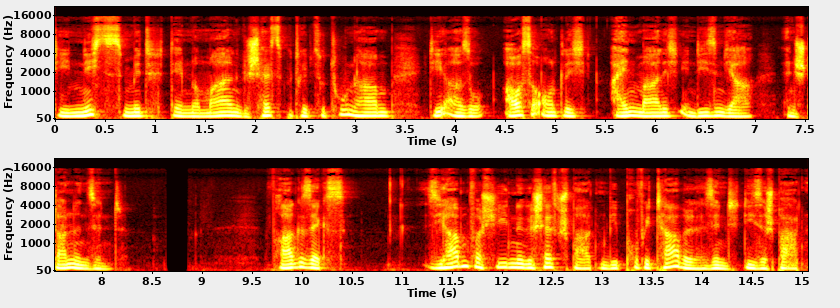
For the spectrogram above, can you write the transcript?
die nichts mit dem normalen Geschäftsbetrieb zu tun haben, die also außerordentlich einmalig in diesem Jahr entstanden sind. Frage 6. Sie haben verschiedene Geschäftssparten. Wie profitabel sind diese Sparten?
